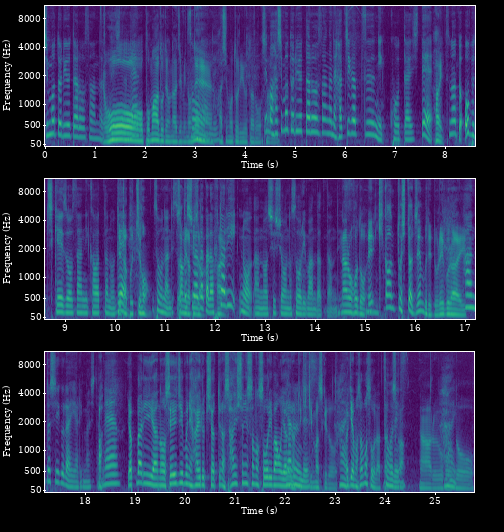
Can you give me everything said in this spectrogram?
橋本龍太郎さんだったでしたお。ポマードでおなじみのね橋本龍太郎さん。でも橋本龍太郎さんがね8月に交代して、はい。その後小渕恵三さんに変わったのでブッチホン。そうなんです。私はだからはい。2人の,、あの首相の総理番だったんでなるほど。え期間としては全部でどれぐらい？半年ぐらいやりましたね。やっぱりあの政治部に入る記者っていうのは最初にその総理番をやるなんて聞きますけど、はい。秋山さんもそうだったんですか？なるほど、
